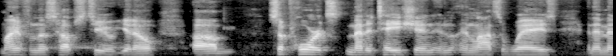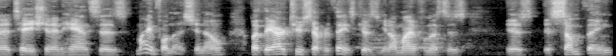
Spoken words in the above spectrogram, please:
mindfulness helps to you know um, supports meditation in, in lots of ways, and then meditation enhances mindfulness. You know, but they are two separate things because you know mindfulness is is is something,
